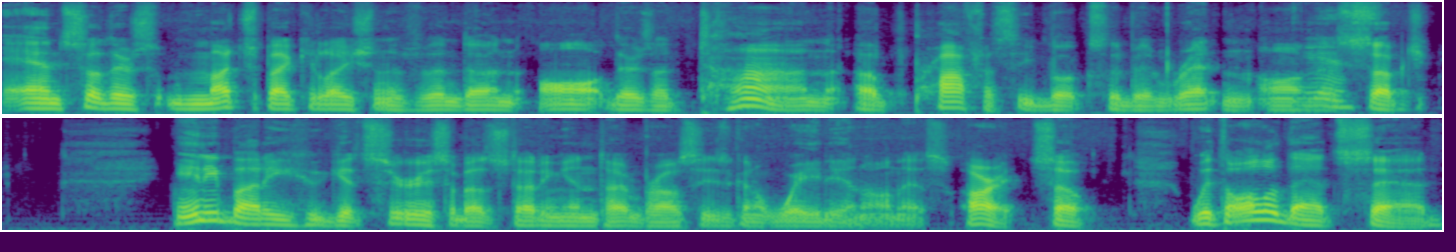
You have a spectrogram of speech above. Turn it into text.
And so there's much speculation that's been done. All there's a ton of prophecy books that have been written on Yes. this subject. Anybody who gets serious about studying end time prophecy is going to wade in on this. All right. So, with all of that said,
